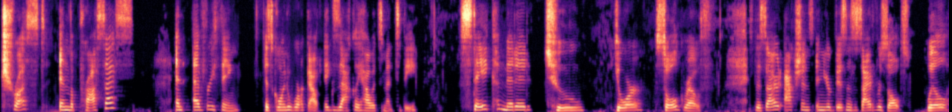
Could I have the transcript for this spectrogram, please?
Trust in the process, and everything is going to work out exactly how it's meant to be. Stay committed to your soul growth. Desired actions in your business, desired results will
